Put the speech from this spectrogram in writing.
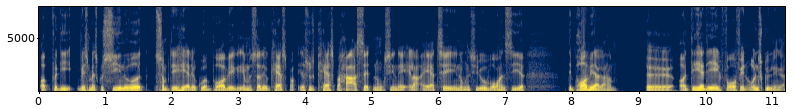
og fordi hvis man skulle sige noget, som det her, det kunne have påvirket, jamen så er det jo Kasper. Jeg synes, Kasper har sendt nogle signaler af og til i nogle interview, hvor han siger, det påvirker ham. Øh, og det her, det er ikke for at finde undskyldninger,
